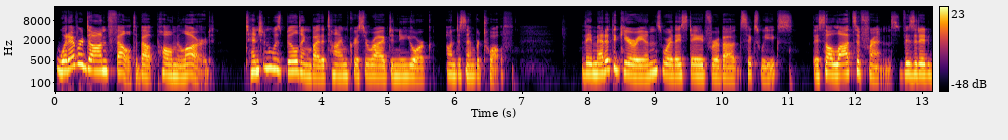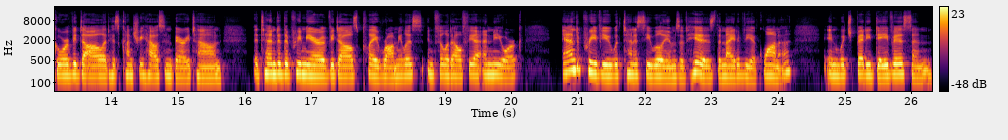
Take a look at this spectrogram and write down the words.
Whatever Don felt about Paul Millard, tension was building by the time Chris arrived in New York on December 12th. They met at the Gurians, where they stayed for about six weeks. They saw lots of friends, visited Gore Vidal at his country house in Barrytown, attended the premiere of Vidal's play Romulus in Philadelphia and New York, and a preview with Tennessee Williams of his The Night of the Iguana, in which Bette Davis and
